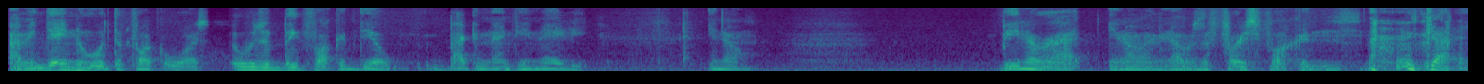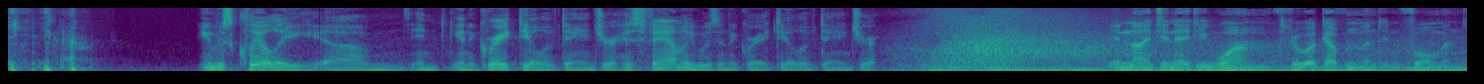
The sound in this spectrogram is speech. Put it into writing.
I mean, they knew what the fuck it was. It was a big fucking deal back in 1980. You know, being a rat. You know, I mean, I was the first fucking guy. You know. He was clearly um, in, in a great deal of danger. His family was in a great deal of danger. In 1981, through a government informant,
